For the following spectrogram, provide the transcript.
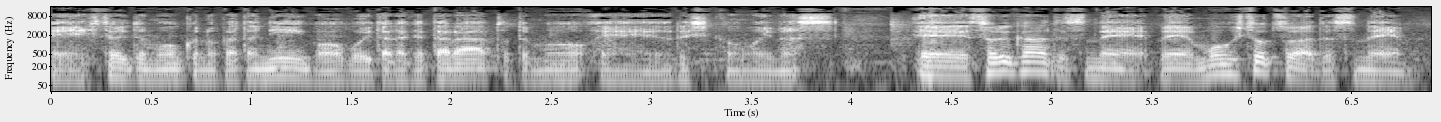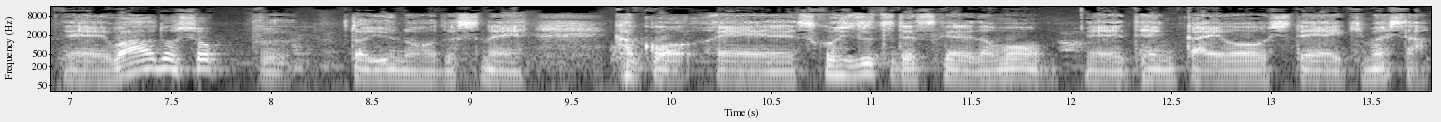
え一人でも多くの方にご応募いただけたらとても、え嬉しく思います。えそれからですね、えもう一つはですね、えワードショップというのをですね、過去、え少しずつですけれども、え展開をしてきました。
